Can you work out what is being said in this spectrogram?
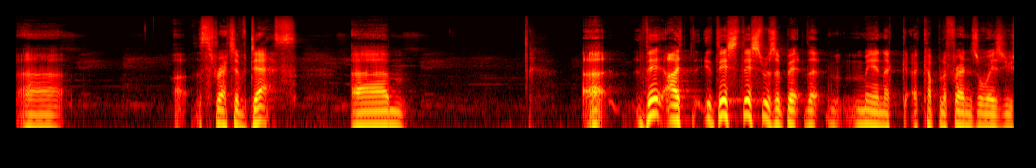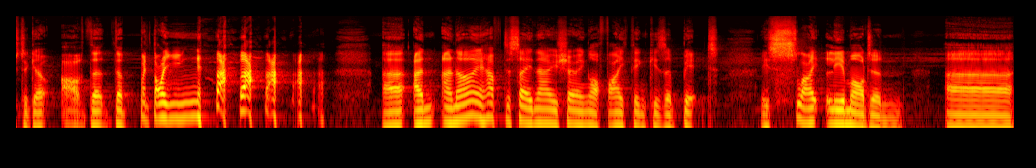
uh, uh, threat of death. Um, uh, this, I, this this was a bit that me and a, a, couple of friends always used to go, oh, the the uh, and and I have to say now, you're showing off, I think is a bit is slightly modern uh,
